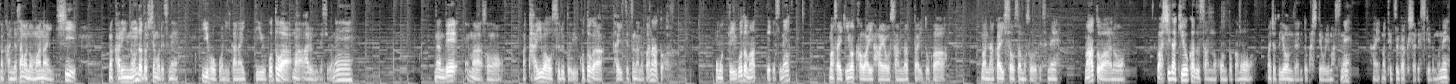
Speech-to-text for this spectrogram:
まあ、患者さんは飲まないし、まあ、仮に飲んだとしてもですね、いい方向に行かないっていうことは、まあ、あるんですよね。なんで、まあ、その、まあ、対話をするということが大切なのかなと思っていることもあってですね。まあ、最近は河合駿さんだったりとか、まあ、中井久夫さんもそうですね。まあ、あとは、あの、鷲田清和さんの本とかも、まあ、ちょっと読んだりとかしておりますね。はい。まあ、哲学者ですけどもね。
